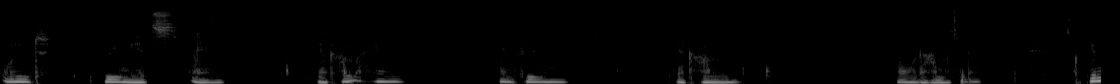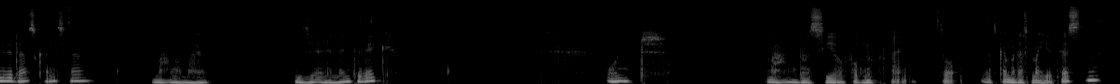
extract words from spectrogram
Und fügen jetzt ein Diagramm ein, einfügen, Diagramm, oh, da haben wir es wieder. Jetzt kopieren wir das Ganze, machen wir mal diese Elemente weg und machen das hier verknüpft rein. So, jetzt können wir das mal hier testen.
